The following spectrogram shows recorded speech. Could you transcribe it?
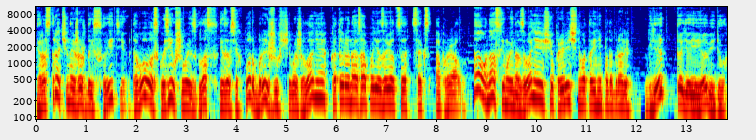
нерастраченной жаждой суетия, того сквозившего из глаз изо всех пор брызжущего желания, которое на Западе зовется секс-апреал. А у нас ему и название еще приличного-то и не подобрали. Где-то я ее видел.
